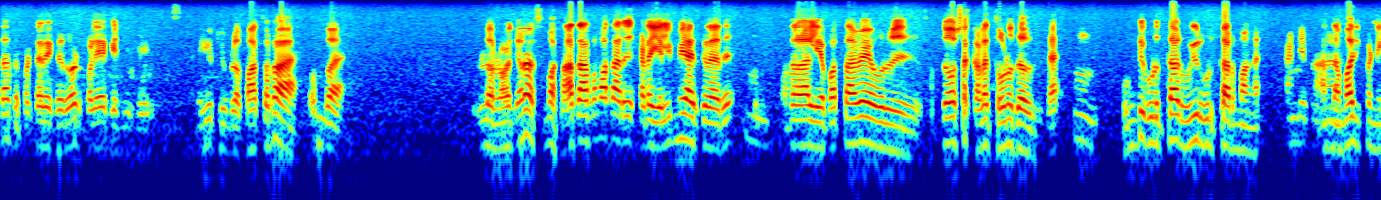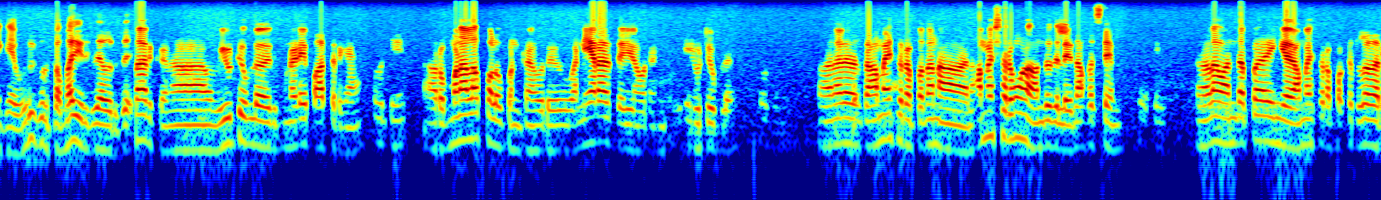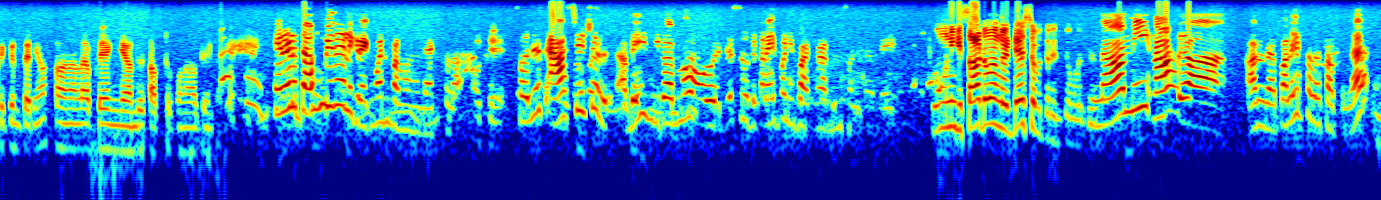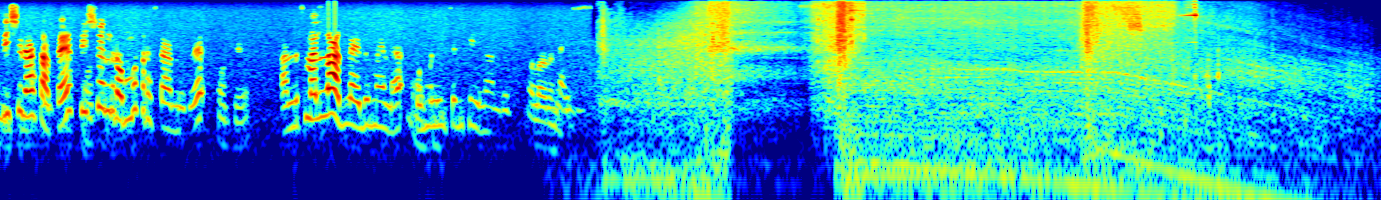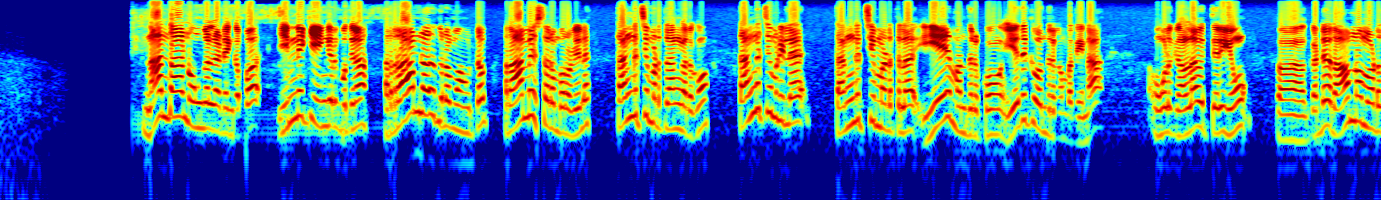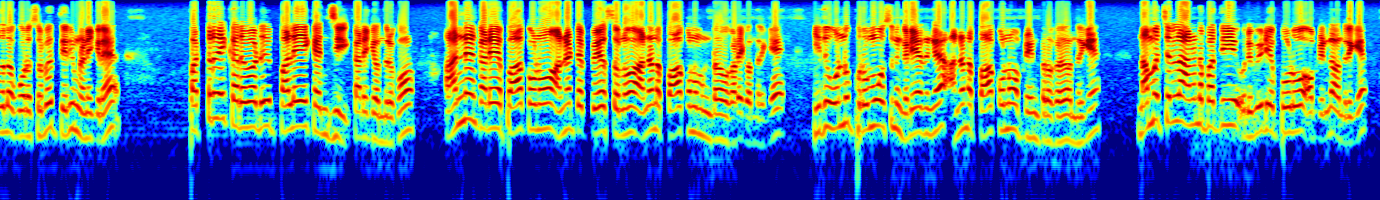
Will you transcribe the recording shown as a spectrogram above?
தான் இந்த பட்டறைக்கு ரோடு பழைய கஞ்சி யூடியூப்ல பார்த்தோன்னா ரொம்ப உள்ள நுழைஞ்சோன்னா சும்மா சாதாரணமாக தான் இருக்கு. கடை எளிமையா இருக்கிறாரு. முதலாளியை பார்த்தாவே ஒரு சந்தோஷ கலை தோணுது அவர்கிட்ட. உண்டி கொடுத்தார் உயிர் கொடுத்தாருமாங்க அந்த மாதிரி பண்ணிக்க உயிர் கொடுத்த மாதிரி இருக்குது அவருக்கு. நல்லா இருக்கு. நான் யூடியூப்ல இதுக்கு முன்னாடியே பார்த்துருக்கேன். ஓகே. நான் ரொம்ப நாளா ஃபாலோ பண்றேன். ஒரு ஒன் இயரா தெரியும் அவர் யூடியூப்ல. அதனால ராமேஸ்வரம் அப்பதான் நான் ராமேஸ்வரமும் வந்ததில்லை. இதான் ஃபர்ஸ்ட் டைம் அதனால வந்தப்ப இங்க ராமேஸ்வரம் பக்கத்துல தான் இருக்குன்னு தெரியும். ஸோ அதனால அப்படியே இங்க வந்து சாப்பிட்டு போகலாம் அப்படின்னு என்னோட தம்பி தான் எனக்கு ரெக்கமெண்ட் பண்ணுவாங்க ஆக்சுவலா okay so just as usual அப்படியே இங்கிட்டு வரணும். ஜஸ்ட் ஒரு ட்ரை பண்ணி பார்க்கலாம் அப்படின்னு சொல்லிட்டு அப்படியே. உங்க நீங்க சாப்பிட்டு உங்களுக்கு டேஸ்ட் எப்படி தெரிஞ்சு உங்களுக்கு? நான் மீ நான் அந்த பழைய சாதம் சாப்பிடல. ஃபிஷ் தான் சாப்பிட்டேன். ஃபிஷ் வந்து ரொம்ப ஃப்ரெஷ்ஷாக இருந்தது. ஓகே அந்த ஸ்மெல்லாம் அதுல எதுவுமே இல்லை. ரொம்ப நீட் அண்ட் க்ளீனாக இருந்தது. நல்லா இருக்கு நான் தான் உங்கள் அடைங்கப்பா இன்னைக்கு எங்க இருக்கு பார்த்தீங்கன்னா ராமநாதபுரம் மாவட்டம் ராமேஸ்வரம் பரவலியில் தங்கச்சி மடத்தில் தாங்க இருக்கும். தங்கச்சி மடியில் தங்கச்சி மடத்தில் ஏன் வந்திருக்கோம்? எதுக்கு வந்திருக்கோம் பார்த்தீங்கன்னா உங்களுக்கு நல்லாவே தெரியும். கட்ட ராமநாத மாவட்டத்தில் ஒரு சில பேர் தெரியும்னு நினைக்கிறேன். பட்டறை கருவாடு பழைய கஞ்சி கடைக்கு வந்திருக்கோம். அண்ணன் கடையை பார்க்கணும் அண்ணன்ட்ட பேசணும் அண்ணனை பார்க்கணுன்ற கடைக்கு வந்திருக்கேன். இது ஒன்றும் ப்ரொமோஷன் கிடையாதுங்க. அண்ணனை பார்க்கணும் அப்படின்ற ஒரு கடை வந்திருக்கேன். நம்ம செல்ல அண்ணனை பற்றி ஒரு வீடியோ போடுவோம் அப்படின்னு தான் வந்திருக்கேன்.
